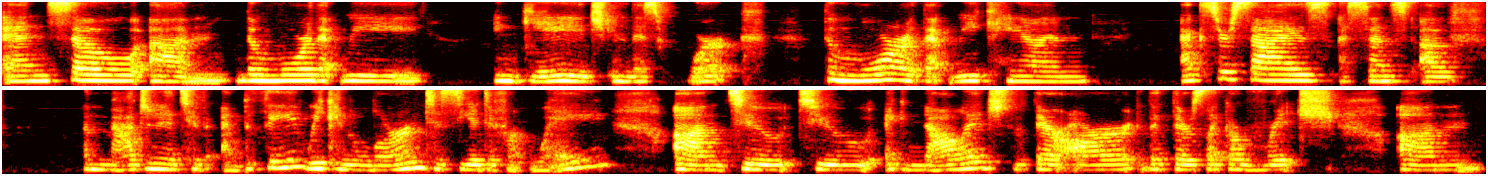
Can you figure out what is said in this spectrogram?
and so um, the more that we engage in this work, the more that we can exercise a sense of imaginative empathy. We can learn to see a different way, um, to to acknowledge that there are that there's like a rich um,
